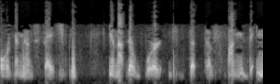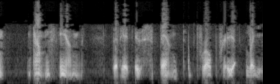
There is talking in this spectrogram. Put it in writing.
organization. In other words, that the funding comes in, that it is spent appropriately,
